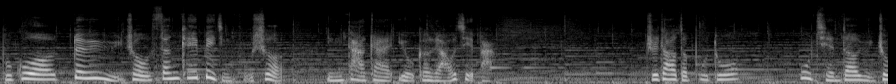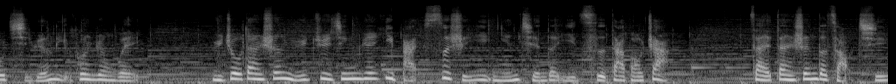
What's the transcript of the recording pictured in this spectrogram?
不过对于宇宙三 K 背景辐射，您大概有个了解吧？知道的不多。目前的宇宙起源理论认为，宇宙诞生于距今约一百四十亿年前的一次大爆炸。在诞生的早期，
